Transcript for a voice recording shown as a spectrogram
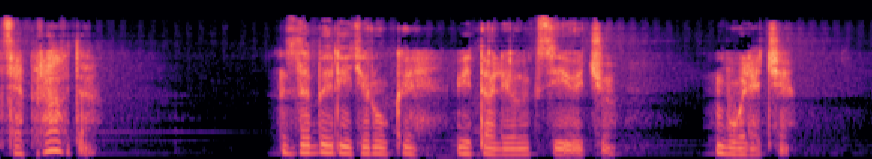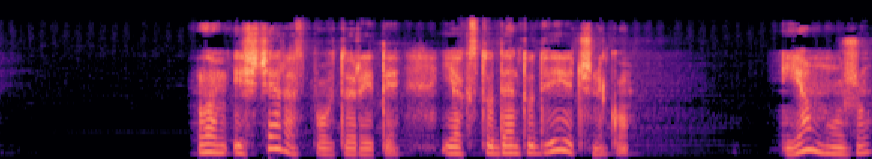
це правда? Заберіть руки, Віталію Олексійовичу, боляче. Вам іще раз повторити, як студенту двієчнику? Я можу.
